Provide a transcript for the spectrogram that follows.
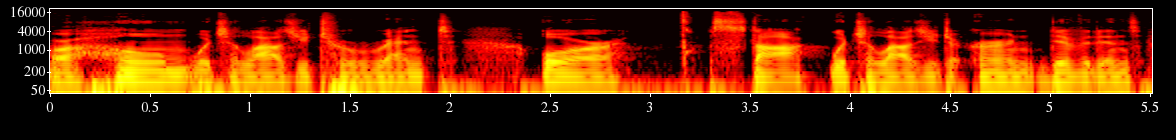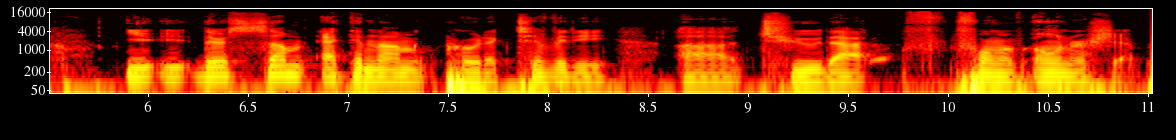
or a home, which allows you to rent, or stock, which allows you to earn dividends, you, you, there's some economic productivity uh, to that f- form of ownership.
